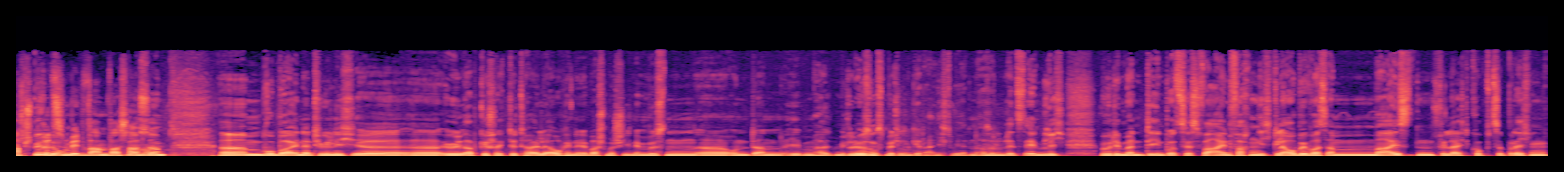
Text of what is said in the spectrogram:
Abspritzen mit warmem Wasser. Wasser. Ne? Ähm, wobei natürlich äh, äh, ölabgeschreckte Teile auch in eine Waschmaschine müssen äh, und dann eben halt mit Lösungsmitteln gereinigt werden. Also mhm. letztendlich würde man den Prozess vereinfachen. Ich glaube, was am meisten vielleicht Kopfzerbrechen äh,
